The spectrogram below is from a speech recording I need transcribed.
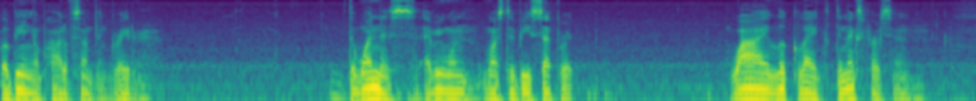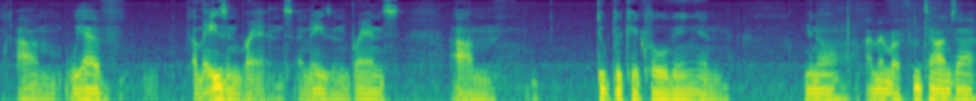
but being a part of something greater. The oneness, everyone wants to be separate. Why look like the next person? Um, we have amazing brands, amazing brands, um, duplicate clothing, and you know, I remember a few times I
